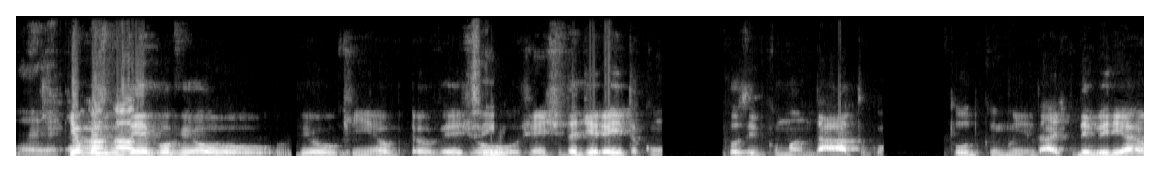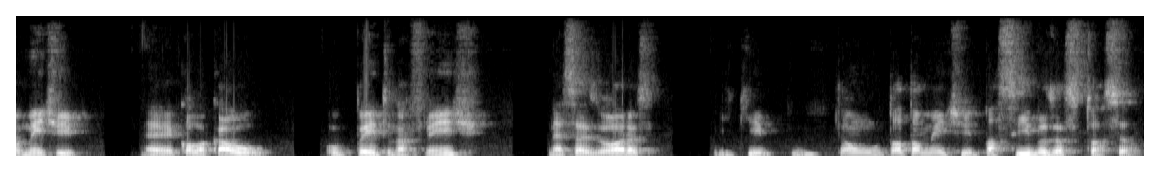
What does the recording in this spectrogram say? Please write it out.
é, E ao a- mesmo a- tempo, viu, viu Kim, eu, eu vejo Sim. gente da direita, com, inclusive com mandato, com tudo, com imunidade, que deveria realmente é, colocar o, o peito na frente nessas horas e que estão totalmente passivas à situação.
